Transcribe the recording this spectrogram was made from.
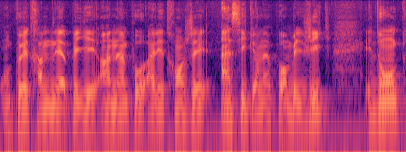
on, peut être amené à payer un impôt à l'étranger ainsi qu'un impôt en Belgique. Et donc,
